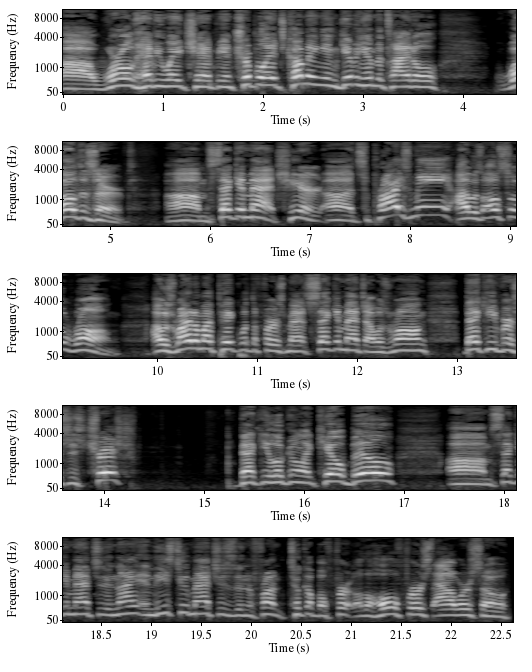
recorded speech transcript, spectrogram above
uh, World Heavyweight Champion, Triple H coming and giving him the title, well deserved. Um, second match here. Uh, surprised me. I was also wrong. I was right on my pick with the first match. Second match, I was wrong. Becky versus Trish. Becky looking like Kill Bill. Um, second match of the night, and these two matches in the front took up fir- the whole first hour. So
